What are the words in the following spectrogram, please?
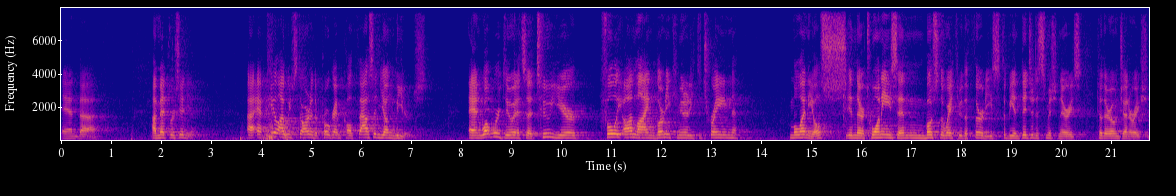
and uh, I met Virginia. Uh, at PLI, we've started a program called Thousand Young Leaders. And what we're doing, it's a two year fully online learning community to train millennials in their 20s and most of the way through the 30s to be indigenous missionaries to their own generation.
